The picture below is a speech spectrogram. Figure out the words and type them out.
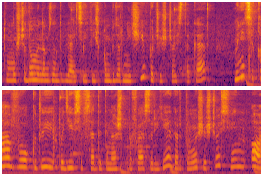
Тому що думаю, нам знадобляться якісь комп'ютерні чіпи чи щось таке. Мені цікаво, куди подівся все-таки наш професор Єгер, тому що щось він. О,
